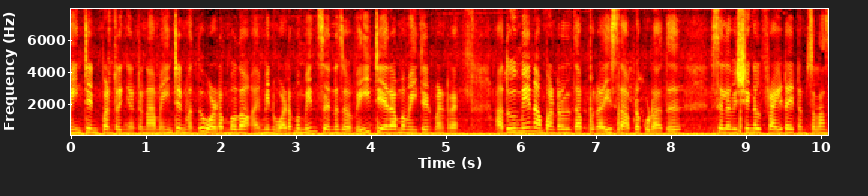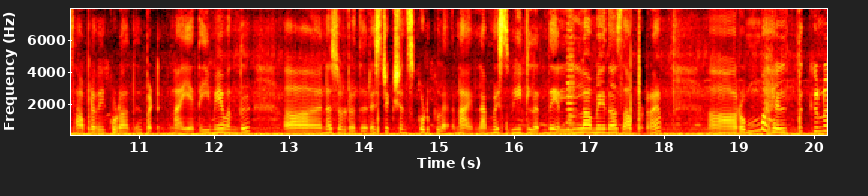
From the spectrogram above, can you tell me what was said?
மெயின்டைன் பண்ணுறீங்கன்ட்டு நான் மெயின்டைன் வந்து உடம்பு தான். ஐ மீன் உடம்பு மீன்ஸ் என்ன சொல் வெயிட் ஏறாமல் மெயின்டைன் பண்ணுறேன் அதுவுமே நான் பண்ணுறது தப்பு. ரைஸ் சாப்பிடக்கூடாது. சில விஷயங்கள் ஃப்ரைட் ஐட்டம்ஸ் எல்லாம் சாப்பிடவே கூடாது. பட் நான் எதையுமே வந்து என்ன சொல்கிறது ரெஸ்ட்ரிக்ஷன்ஸ் கொடுக்கல. நான் எல்லாமே ஸ்வீட்லேருந்து எல்லாமே தான் சாப்பிட்றேன். ரொம்ப ஹெல்த்துக்குன்னு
